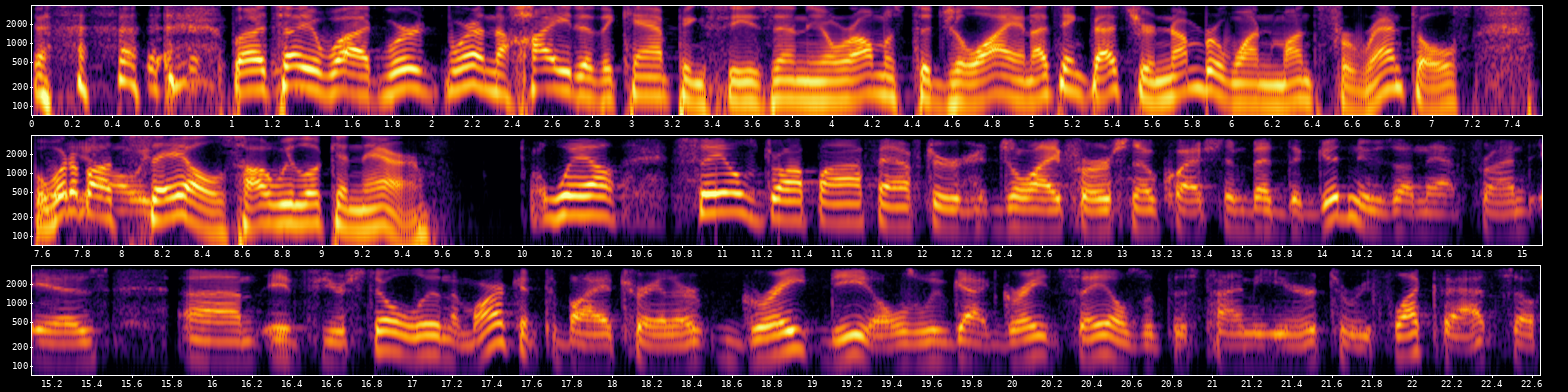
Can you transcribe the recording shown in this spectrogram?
but I tell you what, we're we're in the height of the camping season. You know, we're almost to July, and I think that's your number one month for rentals. But what about sales? How are we looking there? Well, sales drop off after July 1st, no question. But the good news on that front is um, if you're still in the market to buy a trailer, great deals. We've got great sales at this time of year to reflect that. So,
